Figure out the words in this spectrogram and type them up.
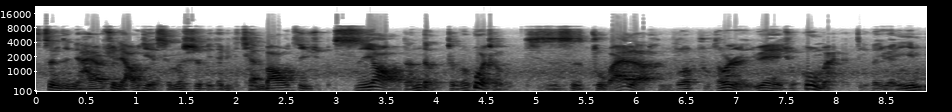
甚至你还要去了解什么是比特币的钱包，自己去私钥等等，整个过程其实是阻碍了很多普通人愿意去购买的一个原因。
